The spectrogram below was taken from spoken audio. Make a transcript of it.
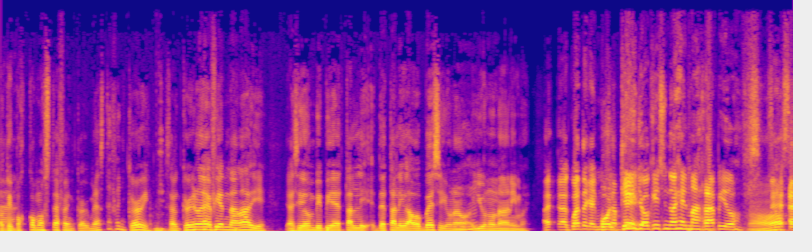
o tipos como Stephen Curry. Mira Stephen Curry. Stephen Curry no defiende a nadie. Y ha sido MVP de esta, li- de esta liga dos veces y una, y una unánime. Eh, Acuérdate que hay ¿Por muchas... qué? Y Jokic no es el más rápido. No, Es- es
